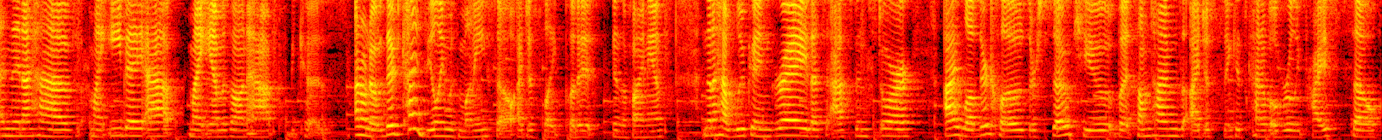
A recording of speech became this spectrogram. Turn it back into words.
and then I have my eBay app my Amazon app because I don't know they're kind of dealing with money so I just like put it in the finance. And then I have Luca and Gray that's Aspen store I love their clothes, they're so cute, but sometimes I just think it's kind of overly priced. So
